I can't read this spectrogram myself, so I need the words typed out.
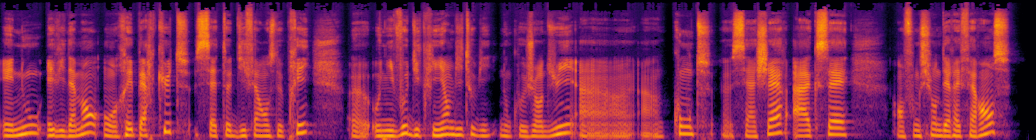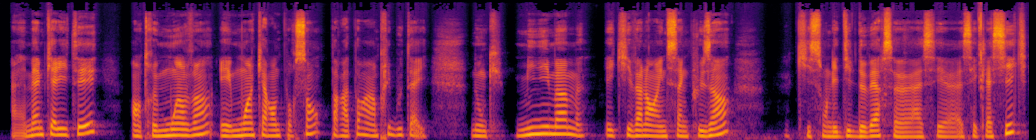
Et nous, évidemment, on répercute cette différence de prix euh, au niveau du client B2B. Donc aujourd'hui, un, compte euh, CHR a accès, en fonction des références, à la même qualité entre moins 20 et moins 40% par rapport à un prix bouteille. Donc minimum équivalent à une 5 plus 1, qui sont les deals de verse euh, assez, assez classiques,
